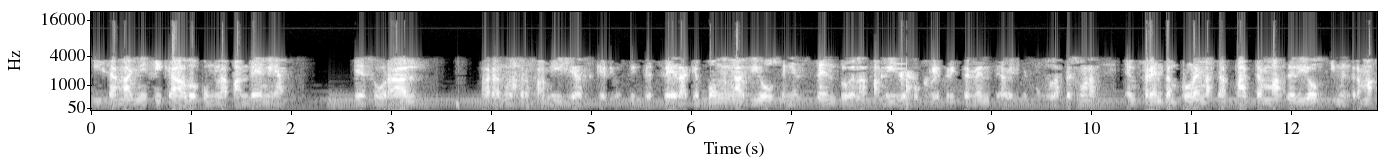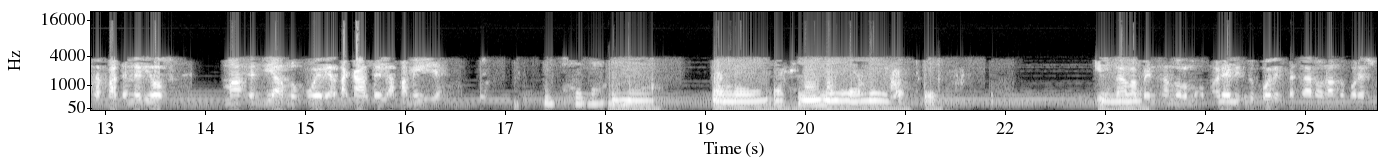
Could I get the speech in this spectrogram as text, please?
y se ha magnificado con la pandemia es orar para nuestras familias, que Dios interceda, que pongan a Dios en el centro de la familia, porque tristemente a veces las personas enfrentan problemas se apartan más de Dios y mientras más se aparten de Dios, más el diablo puede atacarse en la familia. Amén. Así amén. Y estaba pensando a lo mejor, Marely, tú puedes empezar orando por eso.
